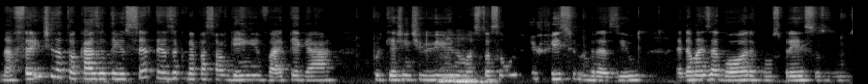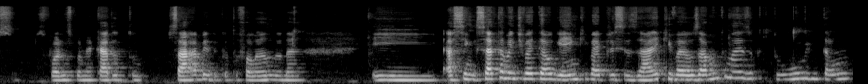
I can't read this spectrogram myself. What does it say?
na frente da tua casa, eu tenho certeza que vai passar alguém e vai pegar porque a gente vive numa uhum. situação muito difícil no Brasil, ainda mais agora, com os preços, se for no supermercado, tu sabe do que eu tô falando, né? E, assim, certamente vai ter alguém que vai precisar e que vai usar muito mais do que tu, então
